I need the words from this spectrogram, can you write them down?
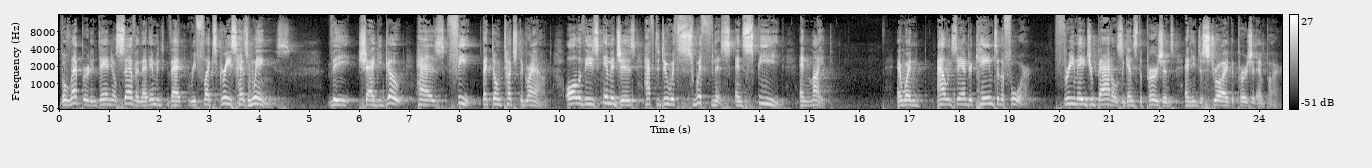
The leopard in Daniel 7, that image that reflects Greece, has wings. The shaggy goat has feet that don't touch the ground. All of these images have to do with swiftness and speed and might. And when Alexander came to the fore, three major battles against the Persians, and he destroyed the Persian Empire.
